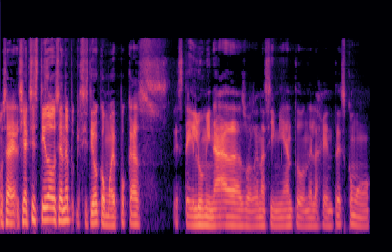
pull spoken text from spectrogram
o sea, sí ha existido, sí han existido como épocas este, iluminadas o el renacimiento, donde la gente es como...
